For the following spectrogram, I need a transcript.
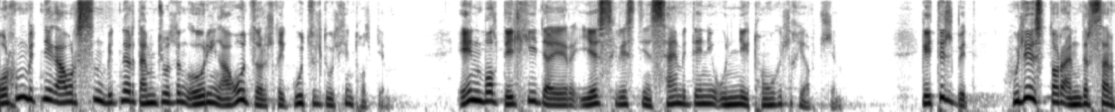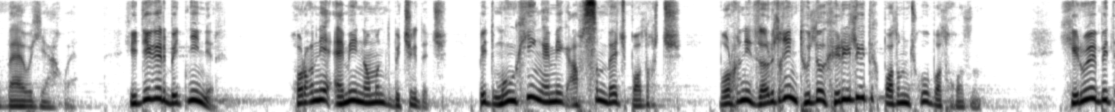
Бурхан биднийг аварсан биднэр дамжуулан өөрийн агуу зорилгыг гүйцэлдүүлэхийн тулд юм. Энэ бол дэлхийд даяар Есүс Христийн сайн мэдээний үннийг тунхаглах явдал юм. Гэтэл бид хүлээс дор амьдарсаар байвал яах вэ? Хэдийгээр бидний нэр хурганы амийн номонд бичигдэж бид мөнхийн амийг авсан байж болох ч Бурхны зорилгын төлөө хэрэглэгдэх боломжгүй болох болно. Хэрвээ бид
